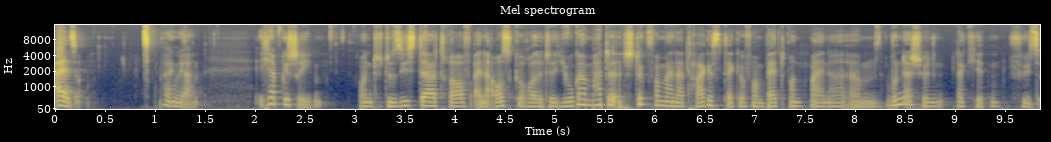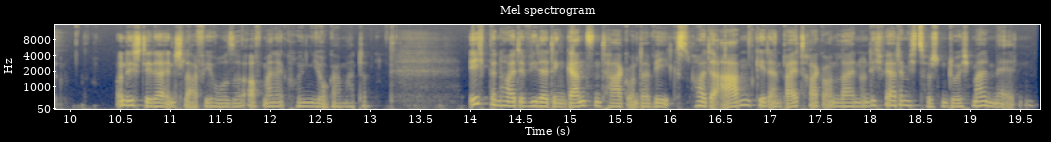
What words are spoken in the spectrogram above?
Also, fangen wir an. Ich habe geschrieben, und du siehst da drauf eine ausgerollte Yogamatte, ein Stück von meiner Tagesdecke vom Bett und meine ähm, wunderschön lackierten Füße. Und ich stehe da in Schlafihose auf meiner grünen Yogamatte. Ich bin heute wieder den ganzen Tag unterwegs. Heute Abend geht ein Beitrag online und ich werde mich zwischendurch mal melden.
